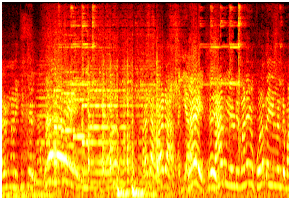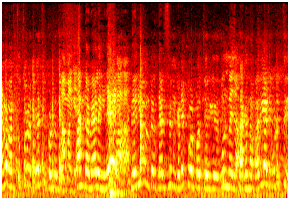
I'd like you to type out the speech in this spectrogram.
அரண்மனைக்கு செல். மனைவி குழந்தை இல்லை என்று மன வருத்தத்தோட பேசிக். அந்த வேளையிலே ஆஹா. பெரியவர்கள் தரிசனம் கிடைப்போர் போல் தெரிகிறது. தகுந்த மரியாதை கொடுத்து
